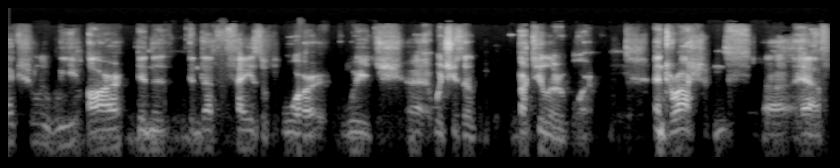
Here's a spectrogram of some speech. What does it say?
actually, we are in the, in that phase of war, which uh, which is an artillery war, and Russians uh, have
